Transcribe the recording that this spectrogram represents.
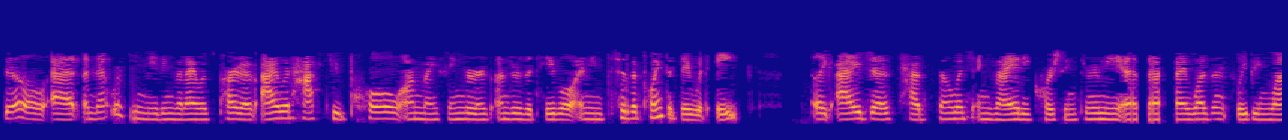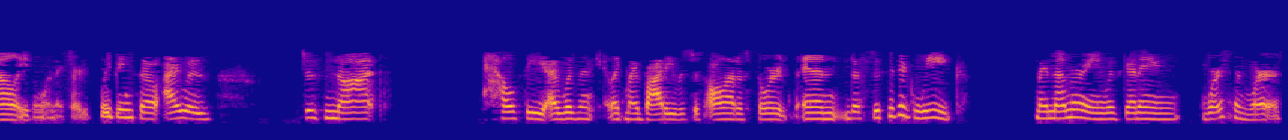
still at a networking meeting that I was part of, I would have to pull on my fingers under the table. I mean, to the point that they would ache. Like I just had so much anxiety coursing through me and I wasn't sleeping well even when I started sleeping. So I was just not healthy. I wasn't like my body was just all out of sorts. And the specific week, my memory was getting worse and worse.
